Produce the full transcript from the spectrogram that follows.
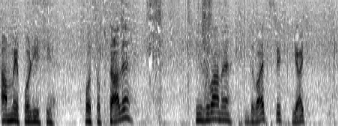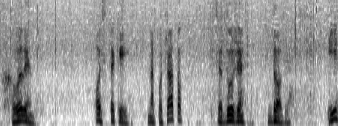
А ми по лісі потоптали і з вами 25 хвилин. Ось такий на початок. Це дуже добре. І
